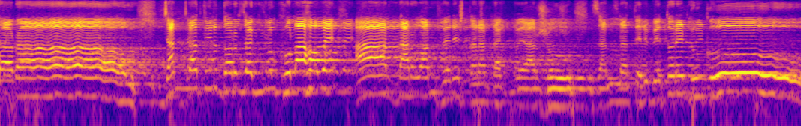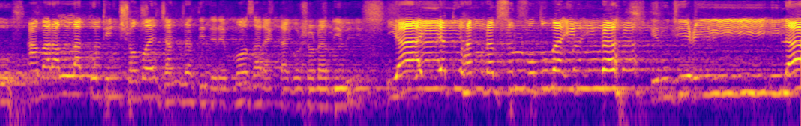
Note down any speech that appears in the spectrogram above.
দাঁড়াও, জান্নাতের দরজাগুলো খোলা হবে, আর দারওয়ান ফেরেশতারা ডাকবে, আসো। জান্নাতের ভেতরে ঢুকো। আমার আল্লাহ কঠিন সময় জান্নাতীদের মজার একটা ঘোষণা দিবে। ইয়া আইয়াতুহান নাফসুল মুতমাইন্না ইরজিই ইলা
